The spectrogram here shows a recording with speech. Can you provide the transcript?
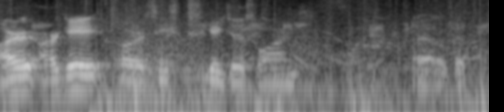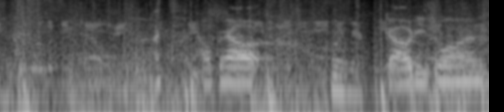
Our our gate or C, C gate just won. Oh, yeah, okay. I'm helping out. Gaudi's one.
